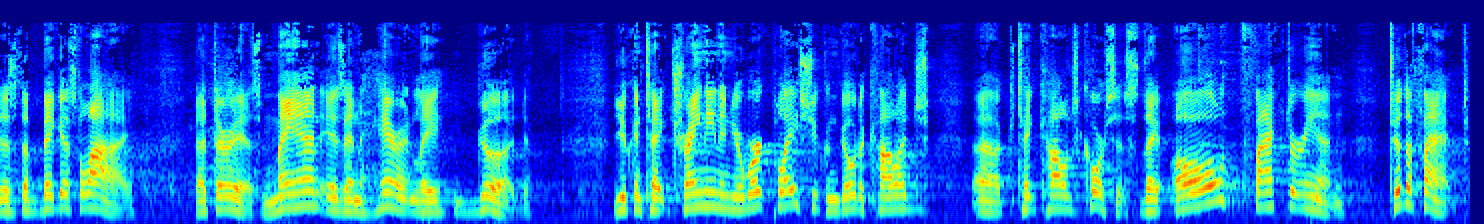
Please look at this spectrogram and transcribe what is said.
is the biggest lie that there is. Man is inherently good. You can take training in your workplace, you can go to college, uh, take college courses. They all factor in to the fact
